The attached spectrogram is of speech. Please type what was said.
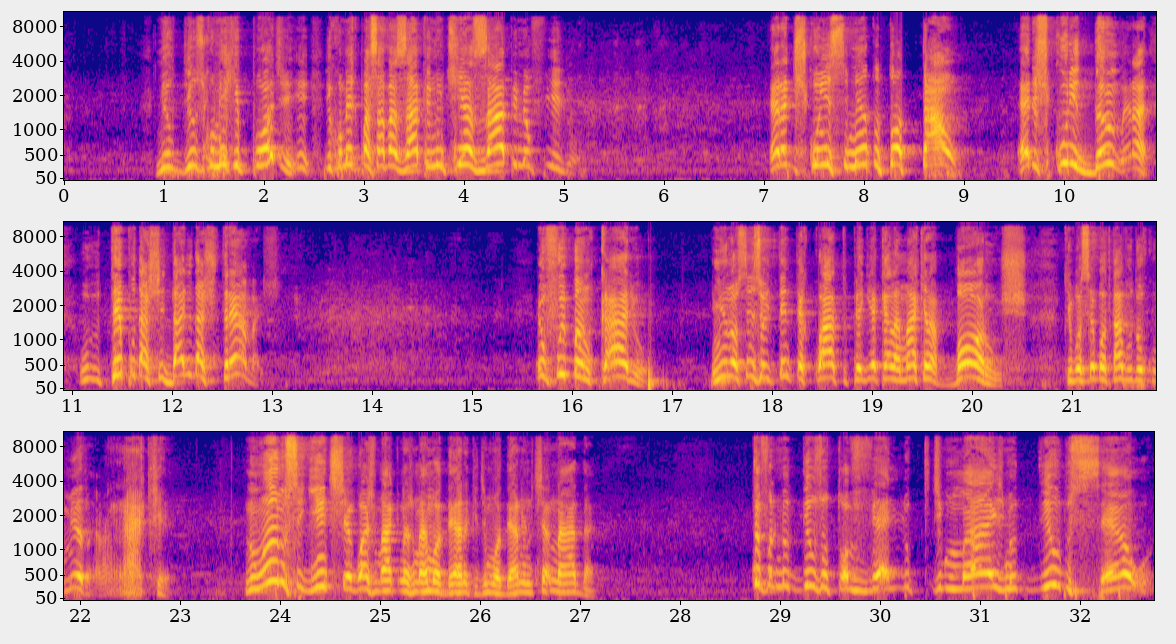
Meu Deus, como é que pode? E, e, como é que passava zap? Não tinha zap, meu filho. Era desconhecimento total. Era escuridão. Era o tempo da idade das trevas. Eu fui bancário. Em 1984, peguei aquela máquina Boros, que você botava o documento. No ano seguinte, chegou as máquinas mais modernas, que de moderno não tinha nada. Então eu falei, meu Deus, eu estou velho demais, meu Deus do céu.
